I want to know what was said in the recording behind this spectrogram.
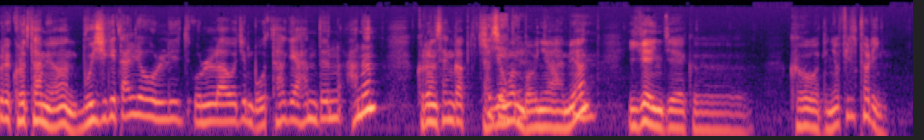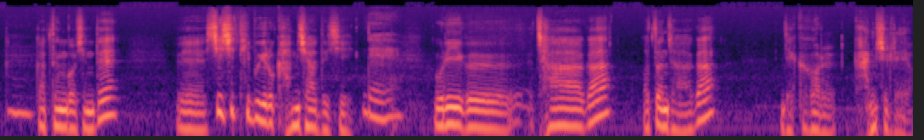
그래 그렇다면 무의식이 딸려 올리, 올라오지 못하게 한든 하는 그런 생각 작용은. 뭐냐 하면 음. 이게 이제 그 그거거든요. 필터링 음. 같은 것인데 왜 CCTV로 감시하듯이 네, 우리 그 자아가 어떤 자아가 이제 그거를 감시를 해요.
